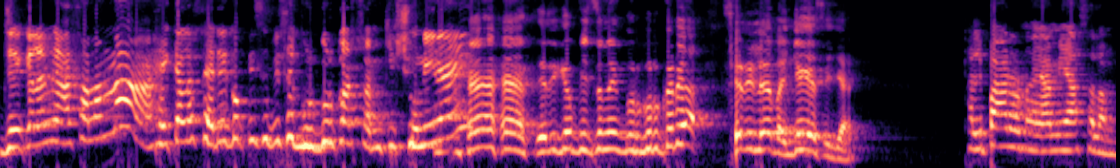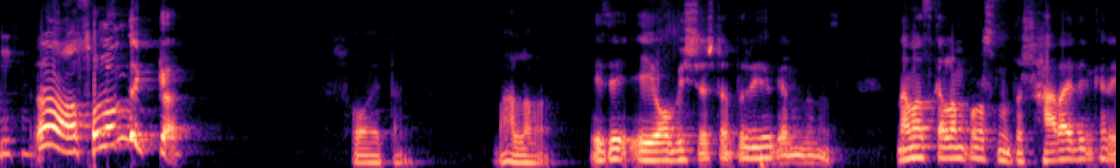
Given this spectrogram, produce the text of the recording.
যে কালে আমি আসালাম না হে কালে সেরিগো পিছে পিছে ঘুরঘুর করছ আমি কি শুনি নাই? হ্যাঁ হ্যাঁ সেদিকে পিছনে গুড়গুড় করিয়া সেরিলে ভাগ্যে গেছে গা। খালি পারো নাই আমি আসালাম দেখে ও অসলম দেখা। শয়তান ভালো। হয় এই যে এই অবিশ্বাসটা তৈরি হয় কেন জানাস? নামাজ কালাম প্রশ্ন তো সারাই দিন খালি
